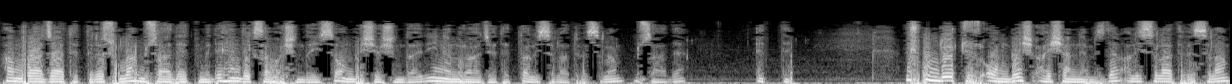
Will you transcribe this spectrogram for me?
ha müracaat etti. Resulullah müsaade etmedi. Hendek savaşında ise 15 yaşındaydı. Yine müracaat etti. Aleyhissalatü vesselam müsaade etti. 3415 Ayşe annemizden Aleyhissalatü vesselam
